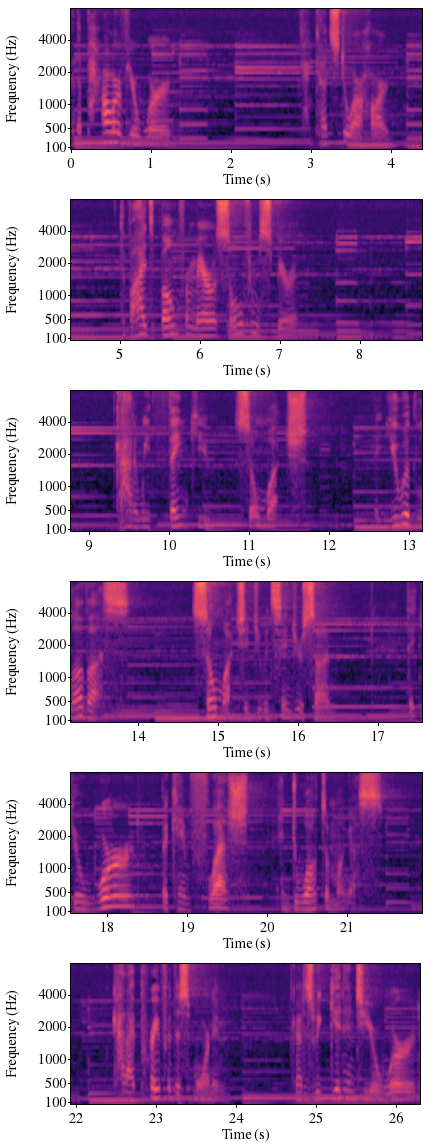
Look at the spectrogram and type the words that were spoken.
and the power of your word that cuts to our heart, divides bone from marrow, soul from spirit. God, and we thank you so much that you would love us so much that you would send your son, that your word became flesh and dwelt among us. God, I pray for this morning. God, as we get into your word,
